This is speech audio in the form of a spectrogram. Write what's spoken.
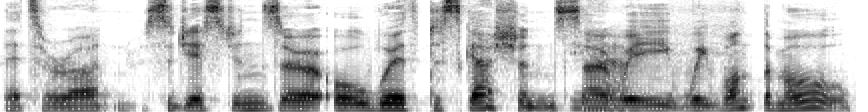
That's all right. Suggestions are all worth discussion, so yeah. we we want them all.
